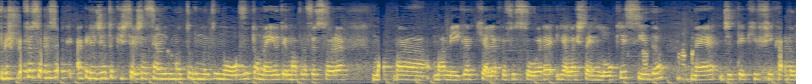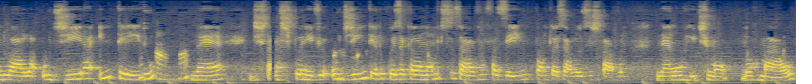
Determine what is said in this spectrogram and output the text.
para os professores, eu acredito que esteja sendo muito, tudo muito novo também. Eu tenho uma professora, uma, uma, uma, amiga que ela é professora e ela está enlouquecida, né, de ter que ficar dando aula o dia inteiro, né, de estar disponível o dia inteiro, coisa que ela não precisava fazer enquanto as aulas estavam, né, num ritmo normal.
